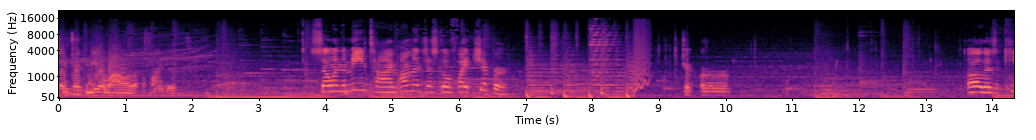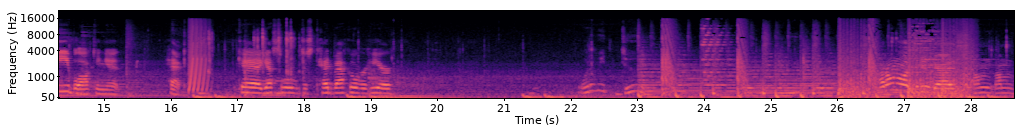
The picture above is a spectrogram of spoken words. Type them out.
it took me a while to find it. So in the meantime, I'm gonna just go fight Chipper. Chipper. Oh, there's a key blocking it. Heck. Okay, I guess we'll just head back over here. What do we do? I don't know what to do, guys. I'm, I'm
